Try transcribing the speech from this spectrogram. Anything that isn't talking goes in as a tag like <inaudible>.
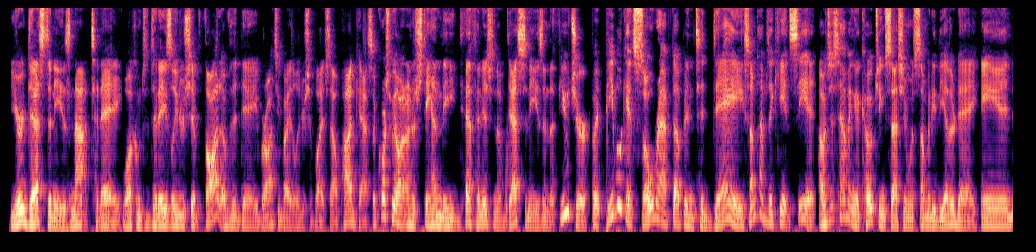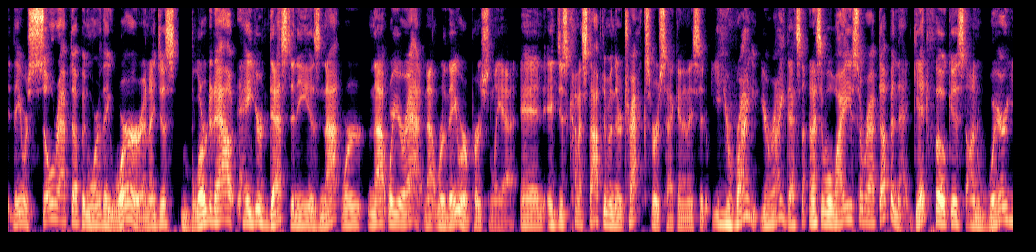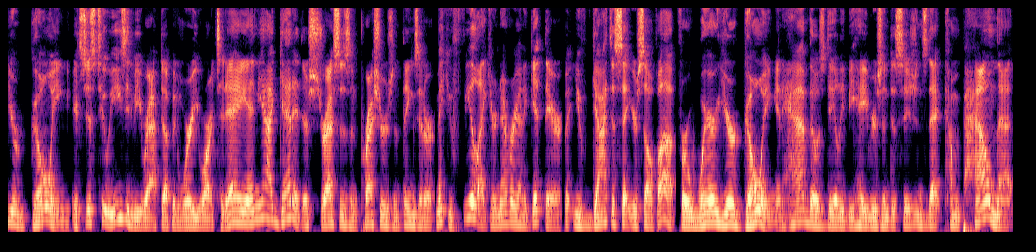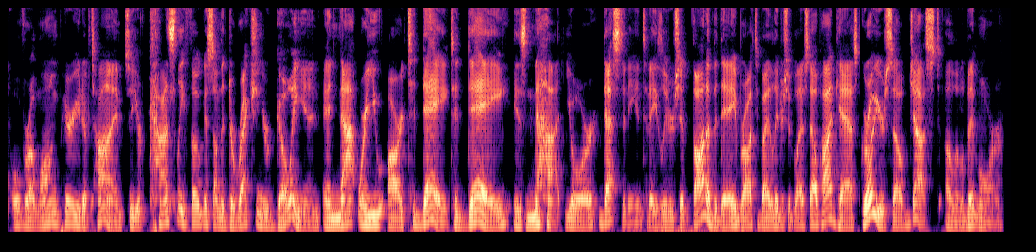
Your destiny is not today. Welcome to today's leadership thought of the day brought to you by the Leadership Lifestyle Podcast. Of course, we all understand the <laughs> definition of destiny is in the future, but people get so wrapped up in today, sometimes they can't see it. I was just having a coaching session with somebody the other day, and they were so wrapped up in where they were, and I just blurted out, "Hey, your destiny is not where not where you're at, not where they were personally at." And it just kind of stopped them in their tracks for a second, and I said, "You're right. You're right. That's not." And I said, "Well, why are you so wrapped up in that? Get focused on where where you're going. It's just too easy to be wrapped up in where you are today. And yeah, I get it. There's stresses and pressures and things that are make you feel like you're never going to get there, but you've got to set yourself up for where you're going and have those daily behaviors and decisions that compound that over a long period of time. So you're constantly focused on the direction you're going in and not where you are today. Today is not your destiny. In today's leadership thought of the day, brought to you by Leadership Lifestyle Podcast, grow yourself just a little bit more.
